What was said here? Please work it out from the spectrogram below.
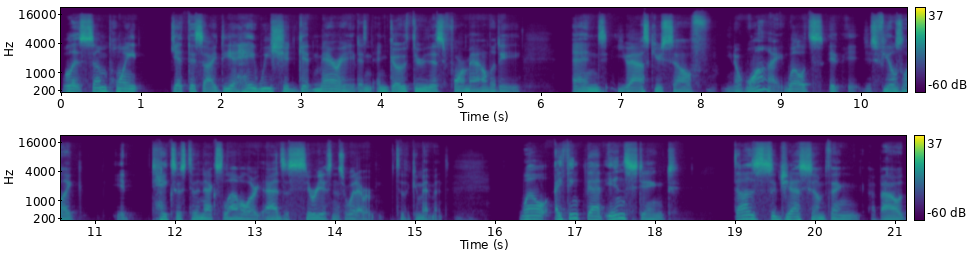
will at some point get this idea hey we should get married and, and go through this formality and you ask yourself you know why well it's it, it just feels like it takes us to the next level or adds a seriousness or whatever to the commitment mm-hmm. well i think that instinct does suggest something about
